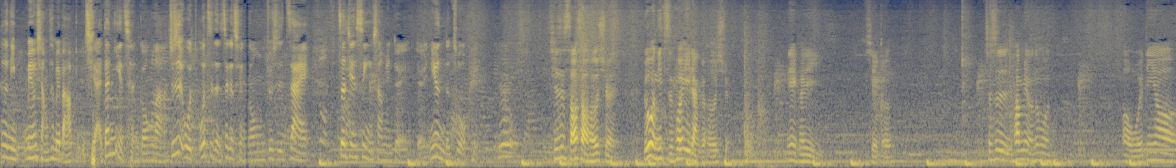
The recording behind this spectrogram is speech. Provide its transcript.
就是你没有想特别把它补起来，但你也成功啦。就是我我指的这个成功，就是在这件事情上面，对对，你有你的作品，因为其实少少和弦，如果你只会一两个和弦，你也可以写歌，就是它没有那么哦，我一定要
